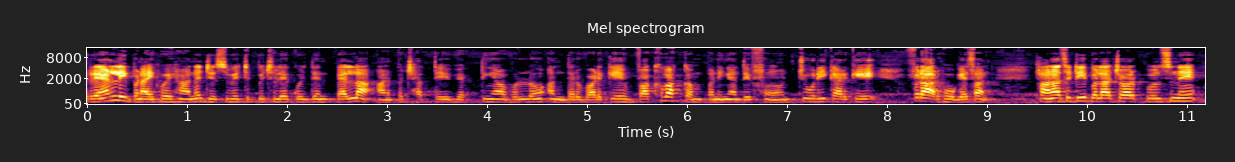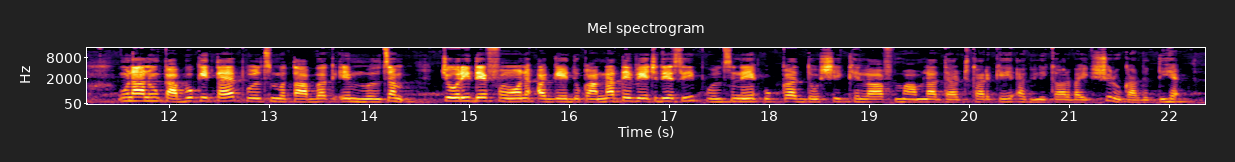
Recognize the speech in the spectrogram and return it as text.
ਰਹਿਣ ਲਈ ਬਣਾਏ ਹੋਏ ਹਨ, ਜਿਸ ਵਿੱਚ ਪਿਛਲੇ ਕੁਝ ਦਿਨ ਪਹਿਲਾਂ ਅਣਪਛਾਤੇ ਵਿਅਕਤੀਆਂ ਵੱਲੋਂ ਅੰਦਰ ਵੜ ਕੇ ਵੱਖ-ਵੱਖ ਕੰਪਨੀਆਂ ਦੇ ਫੋਨ ਚੋਰੀ ਕਰਕੇ ਫਰਾਰ ਹੋ ਗਏ ਸਨ। ਥਾਣਾ ਸਿਟੀ ਬਲਾਚੌਰ ਪੁਲਿਸ ਨੇ ਉਹਨਾਂ ਨੂੰ ਕਾਬੂ ਕੀਤਾ ਹੈ। ਪੁਲਿਸ ਮੁਤਾਬਕ ਇਹ ਮੁਲਜ਼ਮ ਚੋਰੀ ਦੇ ਫੋਨ ਅੱਗੇ ਦੁਕਾਨਾਂ ਤੇ ਵੇਚਦੇ ਸੀ। ਪੁਲਿਸ ਨੇ ਉਕਤ ਦੋਸ਼ੀ ਖਿਲਾਫ ਮਾਮਲਾ ਦਰਜ ਕਰਕੇ ਅਗਲੀ ਕਾਰਵਾਈ ਸ਼ੁਰੂ ਕਰ ਦਿੱਤੀ ਹੈ।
